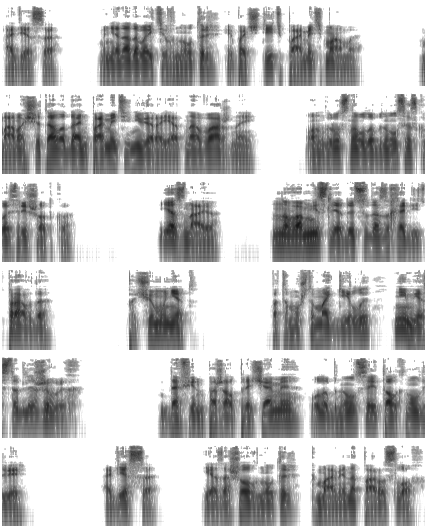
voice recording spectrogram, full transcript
Одесса. Мне надо войти внутрь и почтить память мамы. Мама считала дань памяти невероятно важной. Он грустно улыбнулся сквозь решетку. «Я знаю. Но вам не следует сюда заходить, правда». «Почему нет?» «Потому что могилы — не место для живых». Дофин пожал плечами, улыбнулся и толкнул дверь. «Одесса». Я зашел внутрь, к маме на пару слов.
